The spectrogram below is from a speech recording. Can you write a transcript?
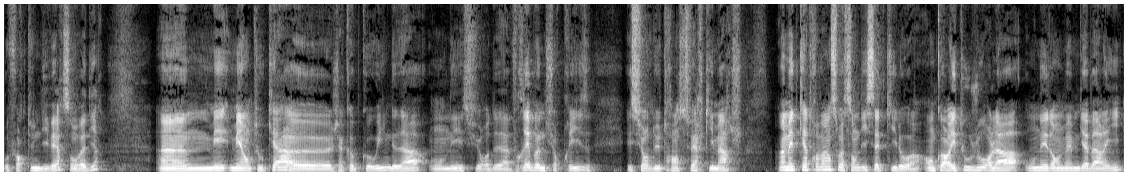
aux fortunes diverses, on va dire. Euh, mais, en tout cas, Jacob Cowing, là, on est sur de la vraie bonne surprise et sur du transfert qui marche. 1m80, 77 kg. Encore et toujours là, on est dans le même gabarit.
